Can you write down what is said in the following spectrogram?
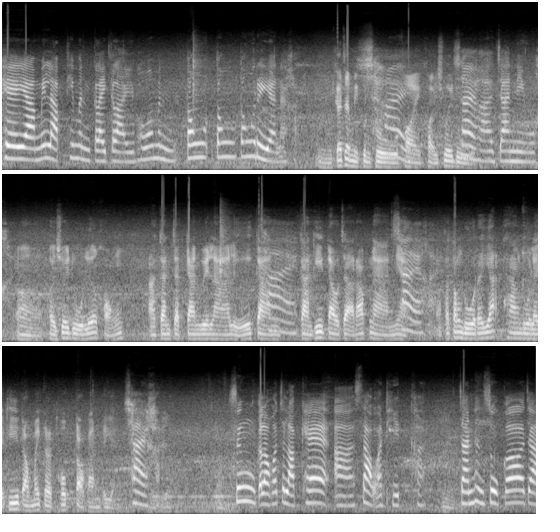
พยายามไม่รับที่มันไกลๆ เพราะว่ามันต้องต้องต้องเรียนนะคะ อืมก็จะมีคุณครูใช่ คอยคอยช่วยดูใช่ค่ะอาจารย์นิวค่ะเอ่อคอยช่วยดูเรื่องของอาการจัดการเวลาหรือการใช่ การที่เราจะรับงานเนี่ยใช่ค่ะ เราก็ต้องดูระยะทางดูอะไรที่เราไม่กระทบต่อการเรียนใช่ค่ะอืมซึ่งเราก็จะรับแค่อ่าเสาร์อาทิตย์ค่ะ อืมจันทร์ถึงศุกร์ก็จะ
